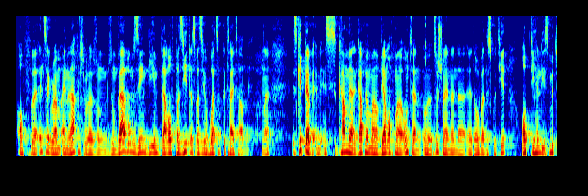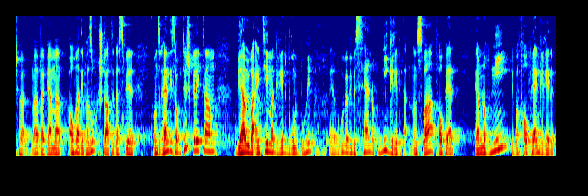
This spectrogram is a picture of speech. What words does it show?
auf äh, Instagram eine Nachricht oder so, so, eine Werbung sehen, die eben darauf basiert ist, was ich auf WhatsApp geteilt habe. Ne? Es gibt ja, es kam ja, gab ja mal, wir haben auch mal unter, äh, zwischeneinander äh, darüber diskutiert, ob die Handys mithören. Ne? Weil wir haben ja auch mal den Versuch gestartet, dass wir unsere Handys auf den Tisch gelegt haben. Wir haben über ein Thema geredet, wohin, äh, worüber wir bisher noch nie geredet hatten. Und zwar VPN. Wir haben noch nie über VPN geredet.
